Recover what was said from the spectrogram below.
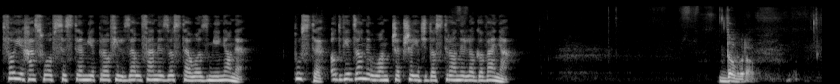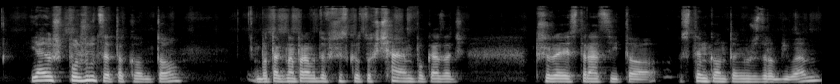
Twoje hasło w systemie profil zaufany zostało zmienione. Puste. Odwiedzony łącze przejdź do strony logowania. Dobra. Ja już porzucę to konto, bo tak naprawdę wszystko, co chciałem pokazać przy rejestracji, to z tym kontem już zrobiłem.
